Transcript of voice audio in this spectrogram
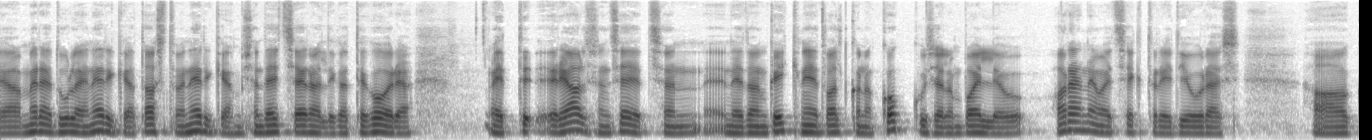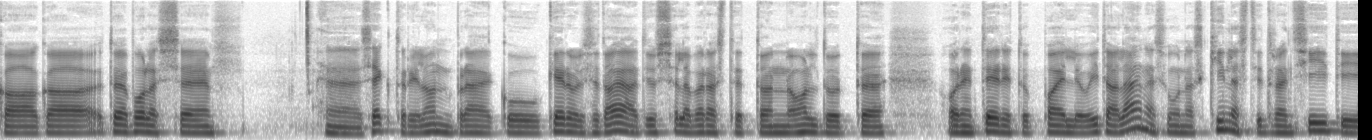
ja meretuuleenergia, taastuvenergia, mis on täitsa eraldi kategooria, et reaalsus on see, et see on, need on kõik need valdkonnad kokku, seal on palju arenevaid sektoreid juures, aga, aga tõepoolest see äh, sektoril on praegu keerulised ajad just sellepärast, et on oldud äh, orienteeritud palju ida-lääne suunas, kindlasti transiidi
